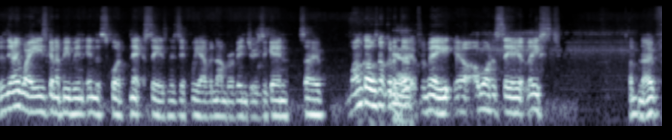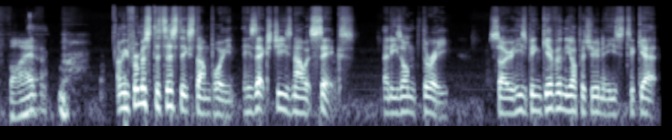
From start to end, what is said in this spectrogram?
The only way he's going to be in, the squad next season is if we have a number of injuries again. So one goal is not going to Yeah. do it for me. You know, I want to see at least I don't know five. I mean, from a statistics standpoint, his XG is now at six, and he's on three. So he's been given the opportunities to get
